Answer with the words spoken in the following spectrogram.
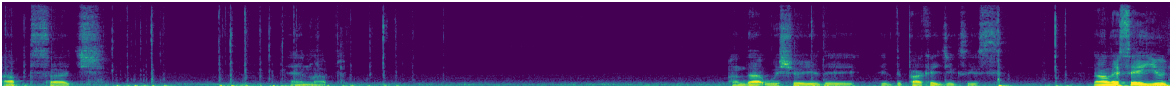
apt search nmap and that will show you the if the package exists. Now let's say you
